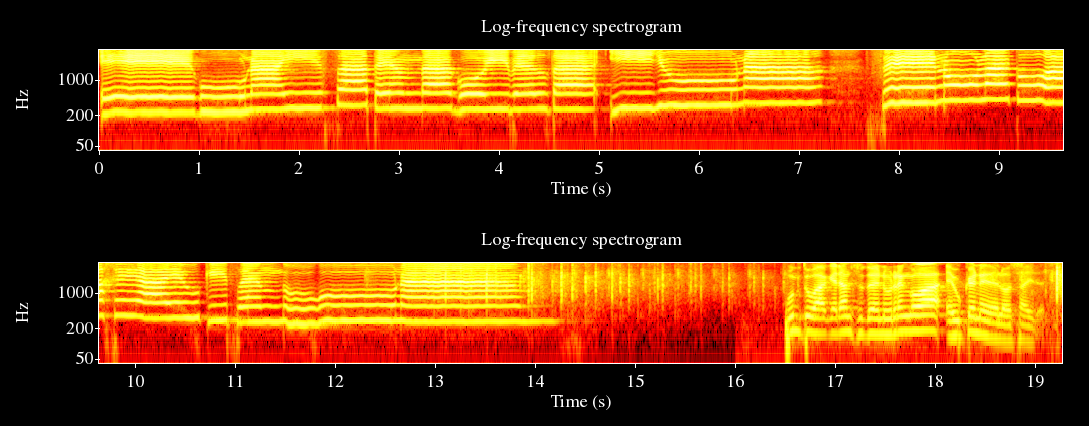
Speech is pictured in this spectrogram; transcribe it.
Eguna izaten da goibelta iluna, zenolako ajea eukitzen duguna. Puntuak erantzuten urrengoa, Eukene de los Aires.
